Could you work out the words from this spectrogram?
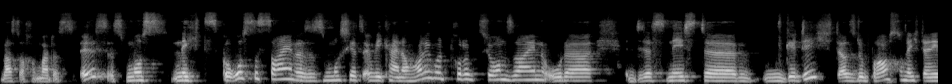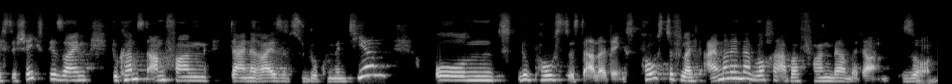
was auch immer das ist. Es muss nichts Großes sein, also es muss jetzt irgendwie keine Hollywood-Produktion sein oder das nächste Gedicht. Also du brauchst doch nicht der nächste Shakespeare sein. Du kannst anfangen, deine Reise zu dokumentieren und du postest allerdings. Poste vielleicht einmal in der Woche, aber fang damit an. So. Mhm.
